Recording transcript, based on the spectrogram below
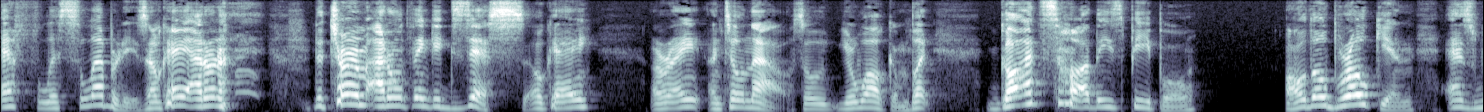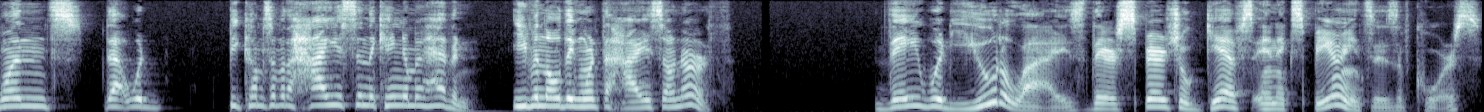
F list celebrities, okay? I don't know. the term I don't think exists, okay? All right? Until now. So you're welcome. But God saw these people, although broken, as ones that would become some of the highest in the kingdom of heaven, even though they weren't the highest on earth. they would utilize their spiritual gifts and experiences, of course,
